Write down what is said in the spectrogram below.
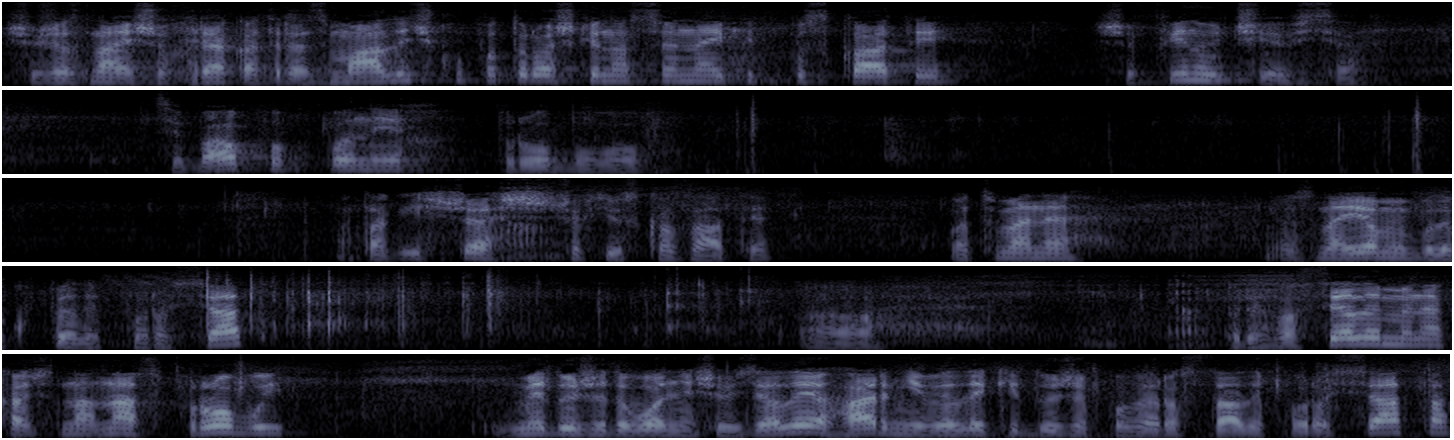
Що вже знає, що хряка треба з маличку потрошки на свиней підпускати, щоб він учився. Цибав по них, пробував. А так, і ще що хотів сказати. От в мене знайомі були купили поросят. Пригласили мене, кажуть, на нас пробуй. Ми дуже довольні, що взяли. Гарні, великі, дуже повиростали поросята.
